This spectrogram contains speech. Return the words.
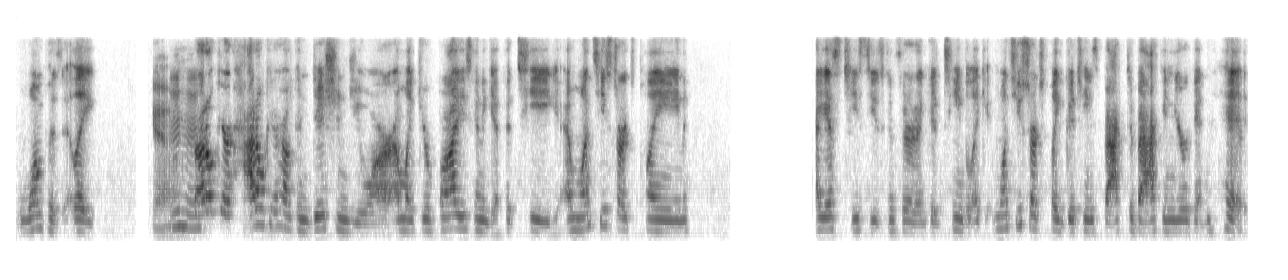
one position. Like, yeah. Mm-hmm. I don't care. I don't care how conditioned you are. I'm like, your body's going to get fatigued, and once he starts playing I guess TC is considered a good team, but like once you start to play good teams back to back and you're getting hit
